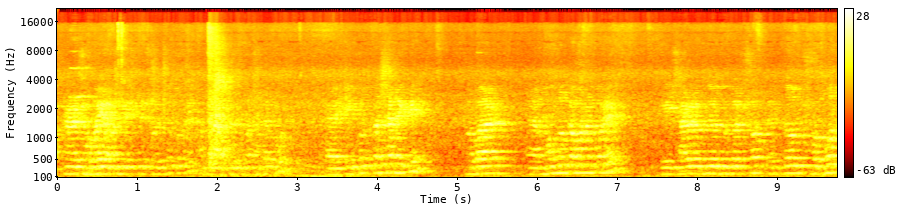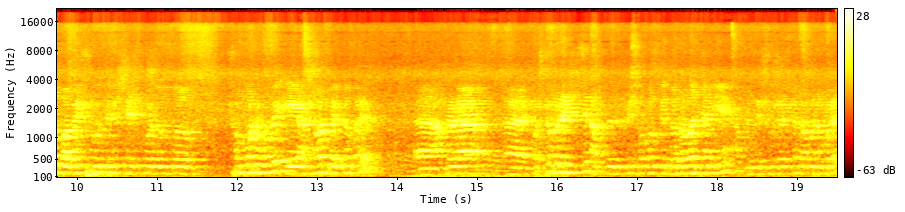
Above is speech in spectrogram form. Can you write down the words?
আপনারা সবাই আমাদেরকে সহযোগিতা করবেন, আমরা আপনাদের পাশে থাকব। এই প্রত্যাশা রেখে সবার মঙ্গল কামনা করে এই শারদীয় দুর্গোৎসব একদম সফলভাবে শুরু থেকে শেষ পর্যন্ত সম্পন্ন হবে এই আশীর্বাদ ব্যক্ত করে আপনারা কষ্ট করে এসেছেন। আপনাদেরকে সকলকে ধন্যবাদ জানিয়ে আপনাদের সুস্বাস্থ্য কামনা করে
